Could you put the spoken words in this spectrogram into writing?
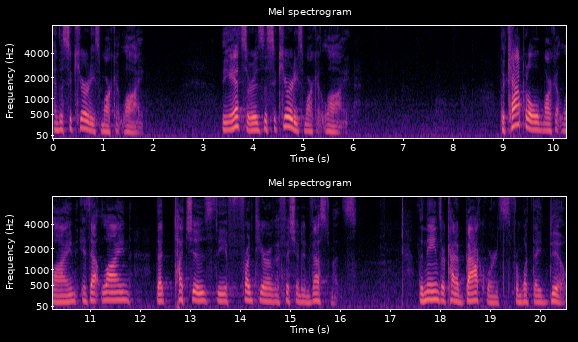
and the securities market line. The answer is the securities market line. The capital market line is that line that touches the frontier of efficient investments. The names are kind of backwards from what they do.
